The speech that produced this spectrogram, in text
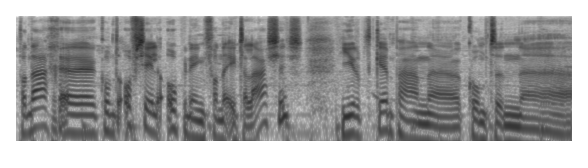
Vandaag uh, komt de officiële opening van de etalages. Hier op de Kempaan uh, komt een, uh,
